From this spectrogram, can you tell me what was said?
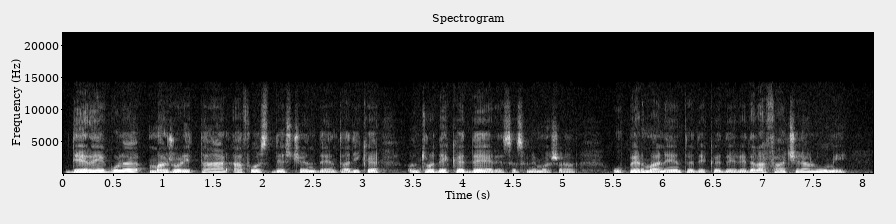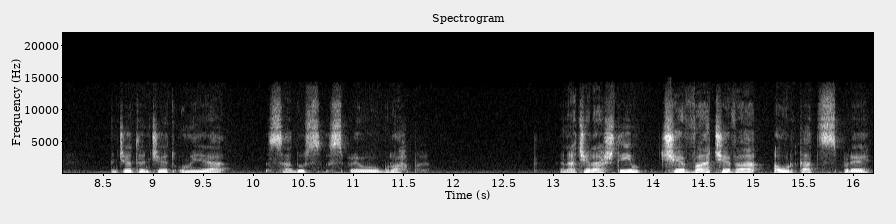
De regulă, majoritar a fost descendent, adică într-o decădere, să spunem așa, o permanentă decădere. De la facerea lumii, încet, încet, omenirea s-a dus spre o groapă. În același timp, ceva, ceva a urcat spre,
